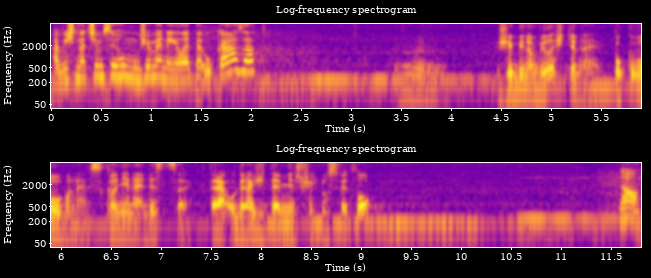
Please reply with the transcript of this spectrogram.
A víš, na čem si ho můžeme nejlépe ukázat? Že by na vyleštěné, pokovované, skleněné desce, která odráží téměř všechno světlo? No,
